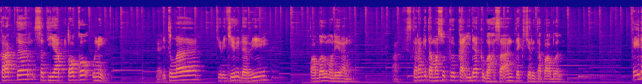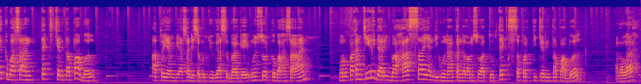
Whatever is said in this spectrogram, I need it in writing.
karakter setiap tokoh unik. Ya, itulah ciri-ciri dari fabel modern. Nah, sekarang kita masuk ke kaidah kebahasaan teks cerita fabel. Kaidah kebahasaan teks cerita fabel atau yang biasa disebut juga sebagai unsur kebahasaan merupakan ciri dari bahasa yang digunakan dalam suatu teks seperti cerita fabel adalah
